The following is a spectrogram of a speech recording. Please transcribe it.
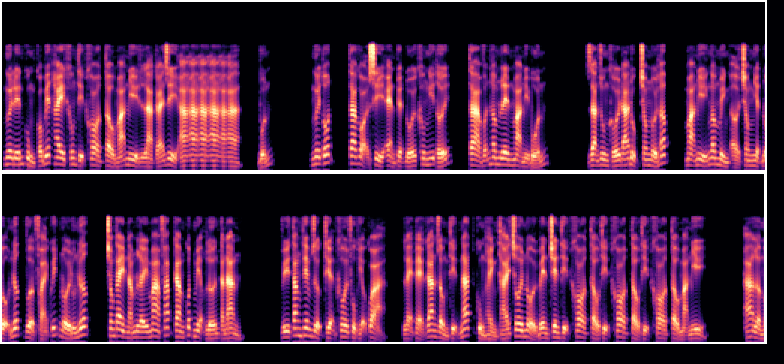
ngươi đến cùng có biết hay không thịt kho tàu mạn nghỉ là cái gì? A a a a a a, bốn. Ngươi tốt, ta gọi xì ẻn tuyệt đối không nghĩ tới ta vẫn hâm lên mạn nghỉ bốn. Dàn dùng khối đá đục trong nồi hấp, mạn nghỉ ngâm mình ở trong nhiệt độ nước vừa phải quýt nồi đun nước, trong tay nắm lấy ma pháp cam quất miệng lớn cắn ăn. Vì tăng thêm dược thiện khôi phục hiệu quả lẹ tẻ gan rồng thịt nát cùng hành thái trôi nổi bên trên thịt kho tàu thịt kho tàu thịt kho tàu mạn ý. alm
